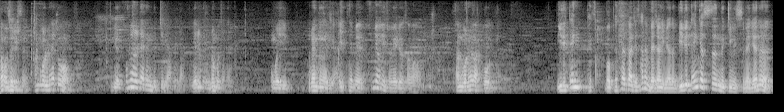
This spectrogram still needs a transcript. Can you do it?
너무 재밌어요 광고를 해도 이게 소멸되는 느낌이 아니라 예를 들어 이런 거잖아요 뭔가 이 브랜드나 이 아이템에 수명이 정해져서 광고를 해갖고 미리 땡, 백, 뭐 100살까지 사는 매장이면 미리 땡겨 쓴 느낌이 있으면 얘는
